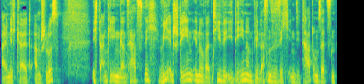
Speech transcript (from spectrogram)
Einigkeit am Schluss. Ich danke Ihnen ganz herzlich. Wie entstehen innovative Ideen und wie lassen sie sich in die Tat umsetzen?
